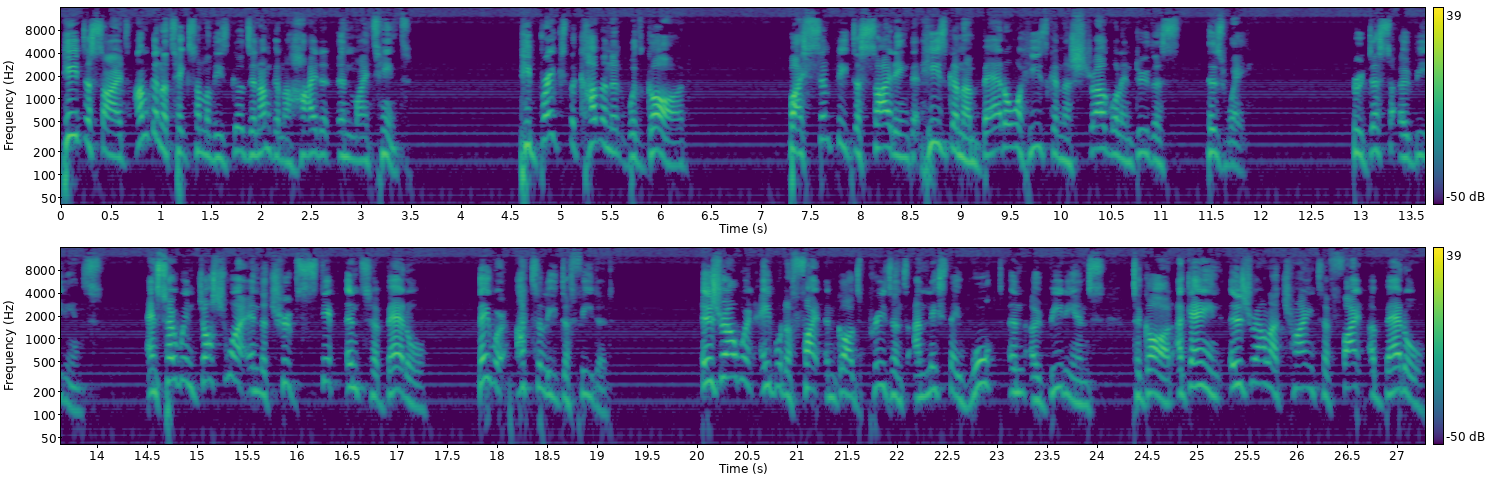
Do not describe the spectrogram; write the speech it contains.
he decides, I'm going to take some of these goods and I'm going to hide it in my tent. He breaks the covenant with God by simply deciding that he's going to battle, he's going to struggle and do this his way through disobedience. And so when Joshua and the troops stepped into battle, they were utterly defeated. Israel weren't able to fight in God's presence unless they walked in obedience to God. Again, Israel are trying to fight a battle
